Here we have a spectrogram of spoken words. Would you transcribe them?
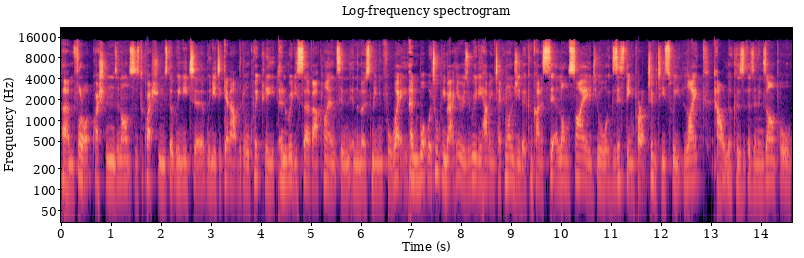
um, follow up questions and answers to questions that we need to we need to get out the door quickly and really serve our clients in, in the most meaningful way. And what we're talking about here is really having technology that can kind of sit alongside your existing productivity suite, like Outlook as, as an example,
